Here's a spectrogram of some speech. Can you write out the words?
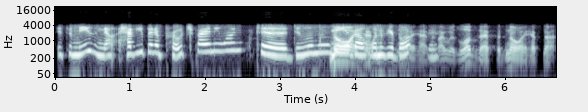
it's amazing. Now, have you been approached by anyone to do a movie no, about one of your books? no? I haven't. I would love that, but no, I have not.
